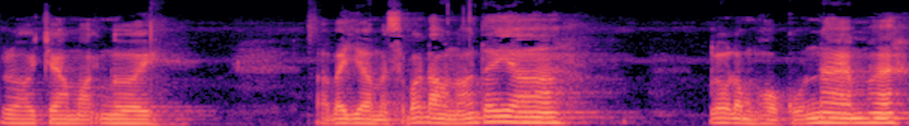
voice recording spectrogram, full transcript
Rồi chào mọi người. À, Bây giờ mình sẽ bắt đầu nói tới uh, lô đồng hồ của Nam ha.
